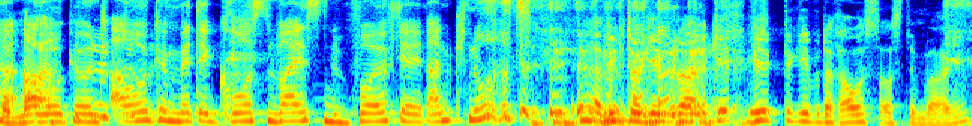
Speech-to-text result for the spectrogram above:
Auge und Auge mit dem großen weißen Wolf, der ihn anknurrt. Äh, Victor, geht wieder, geht, Victor geht wieder raus aus dem Wagen.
